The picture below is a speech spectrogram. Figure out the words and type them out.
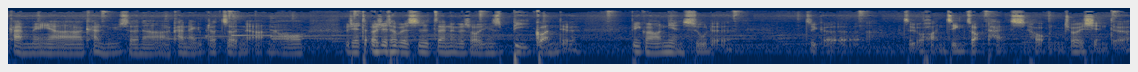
看妹啊，看女生啊，看哪个比较正啊，然后，而且而且特别是在那个时候已经是闭关的，闭关要念书的这个这个环境状态的时候，你就会显得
